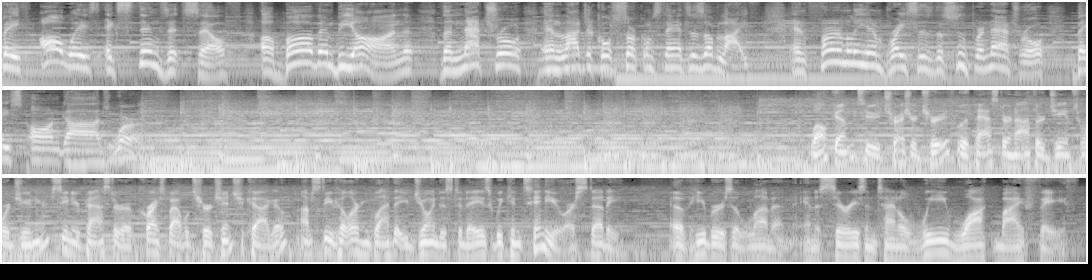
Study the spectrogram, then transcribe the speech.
Faith always extends itself above and beyond the natural and logical circumstances of life and firmly embraces the supernatural based on God's Word. Welcome to Treasured Truth with Pastor and author James Ford Jr., Senior Pastor of Christ Bible Church in Chicago. I'm Steve Hiller and glad that you've joined us today as we continue our study of Hebrews 11 in a series entitled We Walk by Faith.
